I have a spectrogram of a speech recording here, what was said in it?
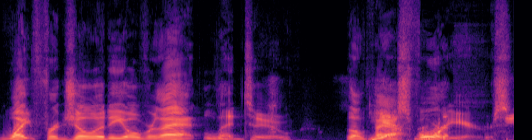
white fragility over that led to the Yeah, past four okay. years.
